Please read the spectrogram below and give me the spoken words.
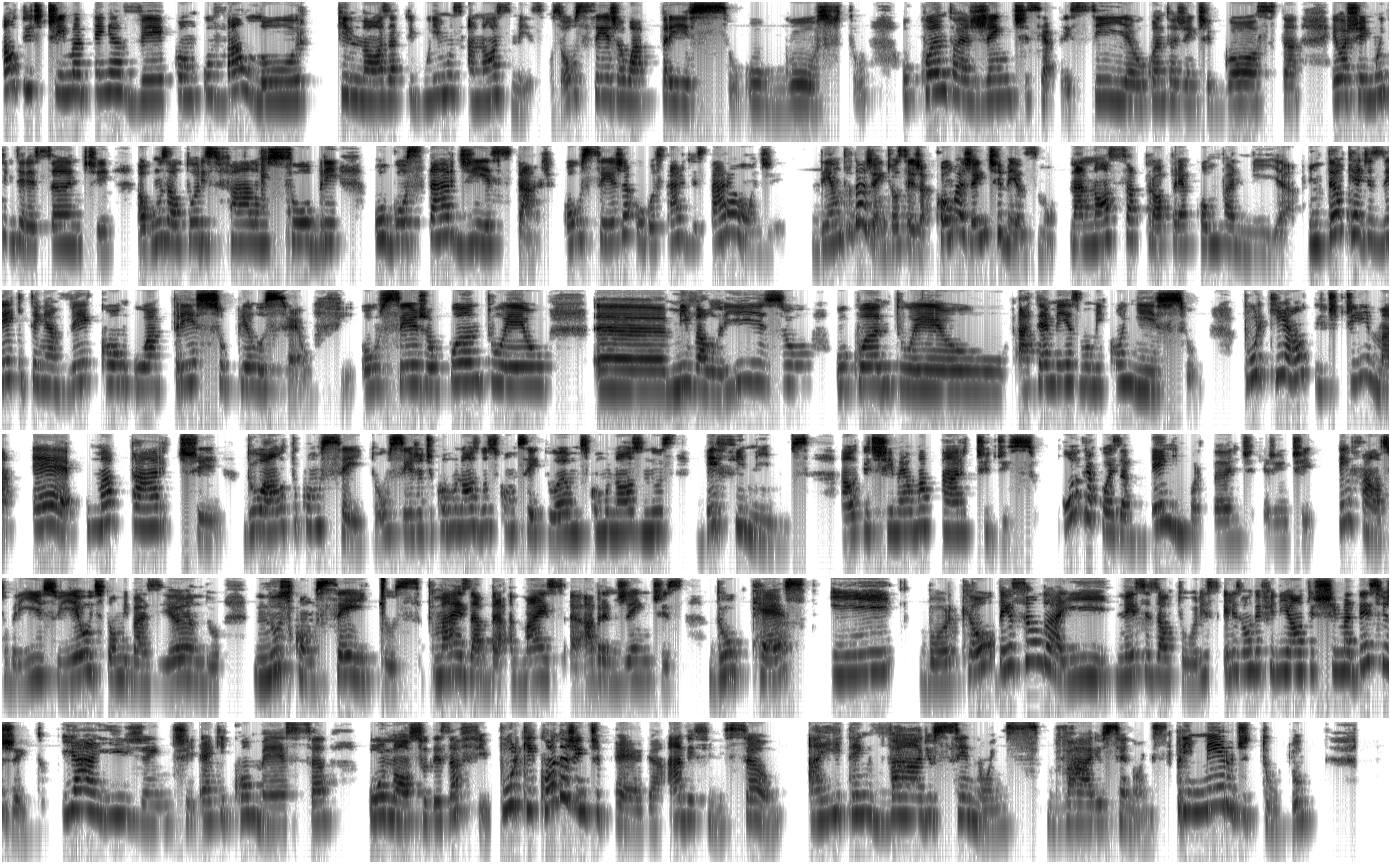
Autoestima tem a ver com o valor que nós atribuímos a nós mesmos, ou seja, o apreço, o gosto, o quanto a gente se aprecia, o quanto a gente gosta. Eu achei muito interessante, alguns autores falam sobre o gostar de estar, ou seja, o gostar de estar aonde? Dentro da gente, ou seja, com a gente mesmo, na nossa própria companhia. Então, quer dizer que tem a ver com o apreço pelo self, ou seja, o quanto eu uh, me valorizo, o quanto eu até mesmo me conheço. Porque a autoestima é uma parte do autoconceito, ou seja, de como nós nos conceituamos, como nós nos definimos. A autoestima é uma parte disso. Outra coisa bem importante que a gente quem fala sobre isso, e eu estou me baseando nos conceitos mais, abra mais eh, abrangentes do Cast e Burkel. Pensando aí nesses autores, eles vão definir a autoestima desse jeito. E aí, gente, é que começa o nosso desafio. Porque quando a gente pega a definição, Aí tem vários senões, vários senões. Primeiro de tudo,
